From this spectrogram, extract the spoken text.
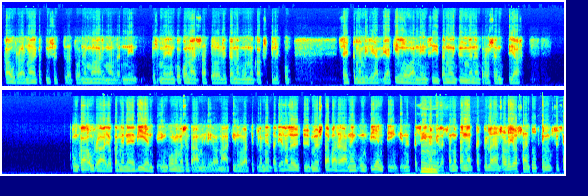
kaura on aika kysyttyä tuonne maailmalle, niin jos meidän kokonaissato oli tänä vuonna 2,7 miljardia kiloa, niin siitä noin 10 prosenttia kun kauraa, joka menee vientiin 300 miljoonaa kiloa. Että kyllä meiltä vielä löytyy myös tavaraa niin kuin vientiinkin. Että siinä mm. mielessä sanotaan, että kyllähän se oli jossain tutkimuksessa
